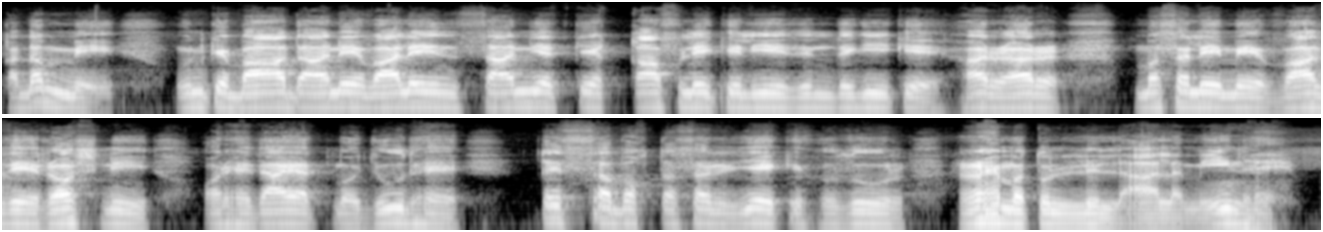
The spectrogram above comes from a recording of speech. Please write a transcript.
قدم میں ان کے بعد آنے والے انسانیت کے قافلے کے لیے زندگی کے ہر ہر مسئلے میں واضح روشنی اور ہدایت موجود ہے۔ قصہ مختصر یہ کہ حضور رحمت للعالمین ہے۔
